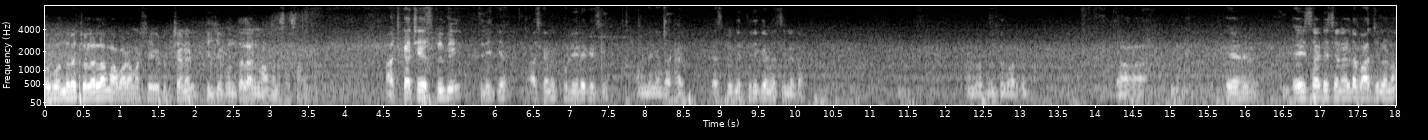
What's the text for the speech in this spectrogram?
তো বন্ধুরা চলে এলাম আবার আমার সেই ইউটিউব চ্যানেল ডিজে কুন্তলা আর মামনসা সাউন্ড আজকে আছে এসপিবি থ্রি কে আজকে আমি খুলিয়ে রেখেছি আপনাদেরকে দেখাই এসপিবি থ্রি কে মেশিন এটা। আপনারা বুঝতে পারবেন। তা, এর, এই সাইডে চ্যানেলটা বাজছিল না।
